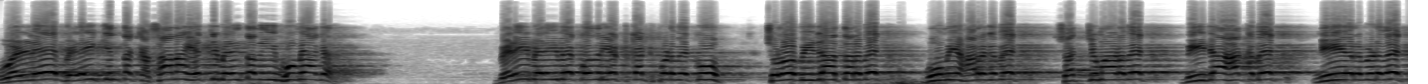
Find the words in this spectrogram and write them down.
ಒಳ್ಳೆ ಬೆಳೆಯಕ್ಕಿಂತ ಕಸಾನ ಹೆಚ್ಚು ಬೆಳೀತದ ಈ ಭೂಮಿಯಾಗ. ಬೆಳಿ ಬೆಳಿಬೇಕು ಅಂದ್ರೆ ಎಷ್ಟು ಕಷ್ಟಪಡ್ಬೇಕು? ಚಲೋ ಬೀಜ ತರಬೇಕು, ಭೂಮಿ ಹರಗಬೇಕು, ಸ್ವಚ್ಛ ಮಾಡಬೇಕು, ಬೀಜ ಹಾಕಬೇಕು, ನೀರು ಬಿಡಬೇಕು,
